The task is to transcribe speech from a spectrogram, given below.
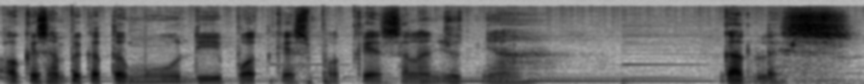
Oke sampai ketemu di podcast podcast selanjutnya. God bless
